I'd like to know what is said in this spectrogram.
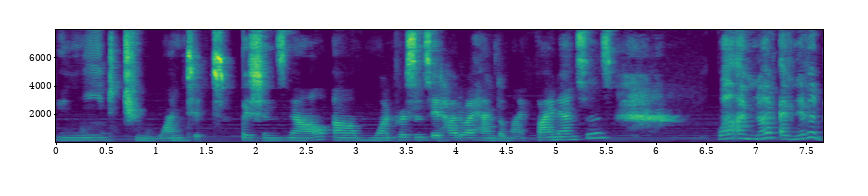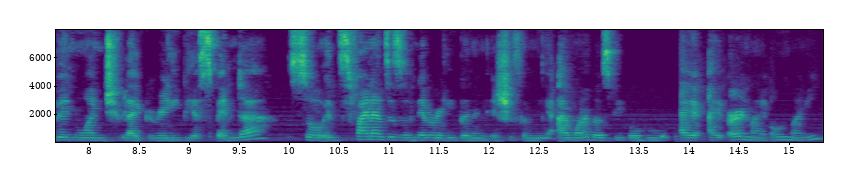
You need to want it. Questions now. Um, one person said, How do I handle my finances? Well, I'm not, I've never been one to like really be a spender. So it's finances have never really been an issue for me. I'm one of those people who I, I earn my own money,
